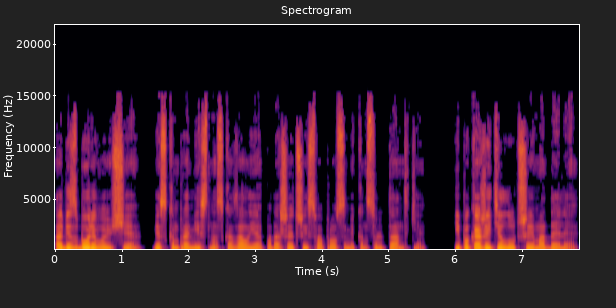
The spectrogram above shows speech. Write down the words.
«Обезболивающее», — бескомпромиссно сказал я, подошедший с вопросами консультантки. «И покажите лучшие модели».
